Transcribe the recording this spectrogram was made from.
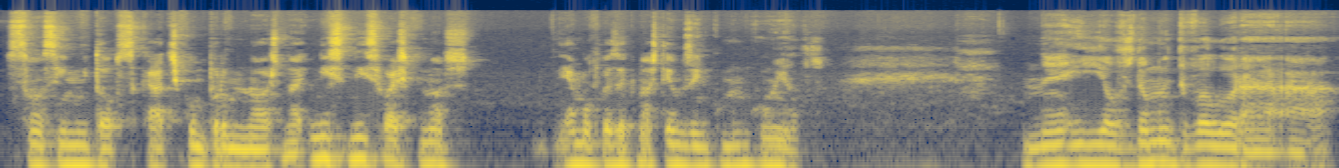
são assim muito obcecados com pormenores. Nisso, nisso eu acho que nós é uma coisa que nós temos em comum com eles. Né? E eles dão muito valor à, à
